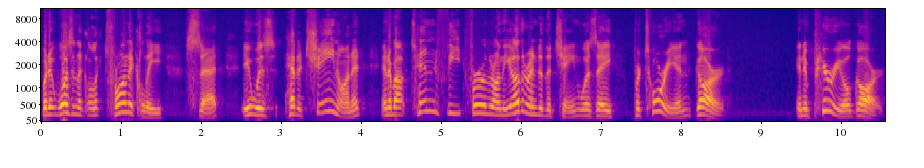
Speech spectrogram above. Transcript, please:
but it wasn't electronically set. It was had a chain on it, and about 10 feet further on the other end of the chain was a Praetorian guard, an imperial guard.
